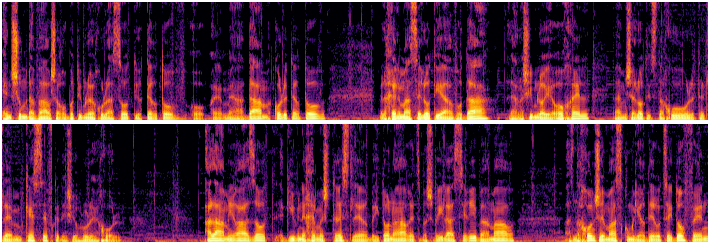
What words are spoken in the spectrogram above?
אין שום דבר שהרובוטים לא יוכלו לעשות יותר טוב או אה, מהאדם, הכל יותר טוב, ולכן למעשה לא תהיה עבודה, לאנשים לא יהיה אוכל, והממשלות יצטרכו לתת להם כסף כדי שיוכלו לאכול. על האמירה הזאת הגיב נחמש טרסלר בעיתון הארץ בשביעי לעשירי ואמר, אז נכון שמאסק הוא מיליארדר יוצאי דופן,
